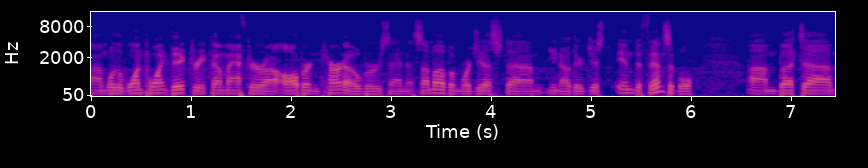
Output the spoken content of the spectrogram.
um, with a one point victory come after uh, Auburn turnovers, and some of them were just, um, you know, they're just indefensible. Um, but um,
